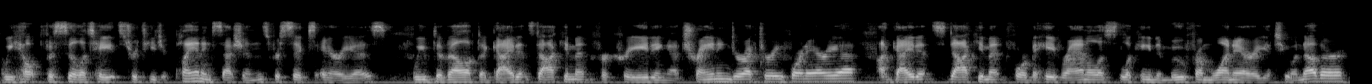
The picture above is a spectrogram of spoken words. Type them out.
We help facilitate strategic planning sessions for six areas. We've developed a guidance document for creating a training directory for an area, a guidance document for behavior analysts looking to move from one area to another,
